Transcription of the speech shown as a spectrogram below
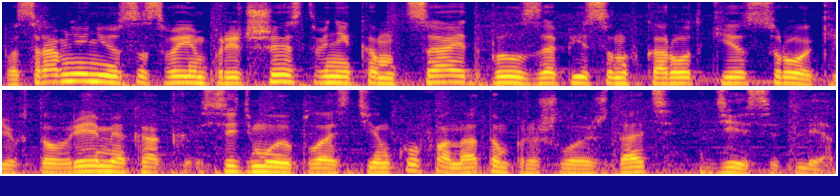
По сравнению со своим предшественником, Цайт был записан в короткие сроки, в то время как седьмую пластинку фанатам пришлось ждать 10 лет.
